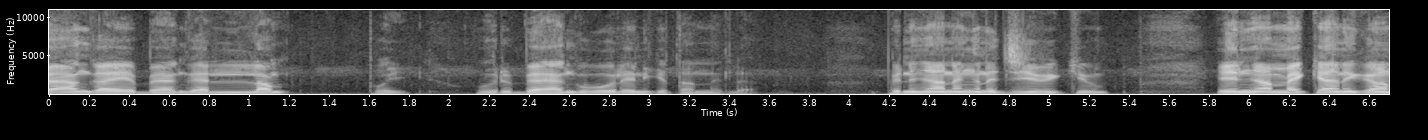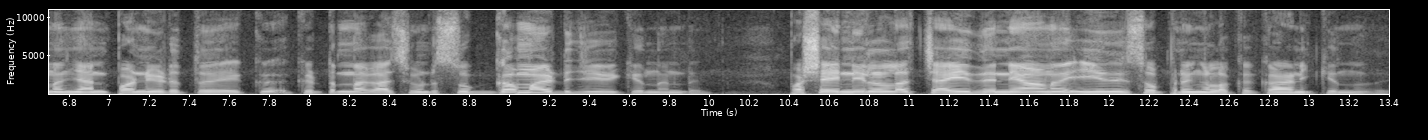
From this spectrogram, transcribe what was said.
ബാങ്കായ ബാങ്ക് എല്ലാം പോയി. ഒരു ബാങ്ക് പോലും എനിക്ക് തന്നില്ല. പിന്നെ ഞാൻ എങ്ങനെ ജീവിക്കും ഞാൻ മെക്കാനിക്കാണ് ഞാൻ പണിയെടുത്ത് കിട്ടുന്ന കാശ് കൊണ്ട് സുഖമായിട്ട് ജീവിക്കുന്നുണ്ട്. പക്ഷേ എന്നിലുള്ള ചൈതന്യമാണ് ഈ സ്വപ്നങ്ങളൊക്കെ കാണിക്കുന്നത്.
